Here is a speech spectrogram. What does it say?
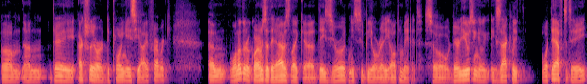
um, and they actually are deploying ACI Fabric. And one of the requirements that they have is like uh, day zero, it needs to be already automated. So they're using exactly what they have today,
